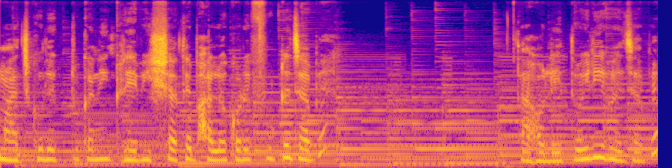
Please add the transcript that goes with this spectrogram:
মাছগুলো একটুখানি গ্রেভির সাথে ভালো করে ফুটে যাবে। তাহলে তৈরি হয়ে যাবে।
